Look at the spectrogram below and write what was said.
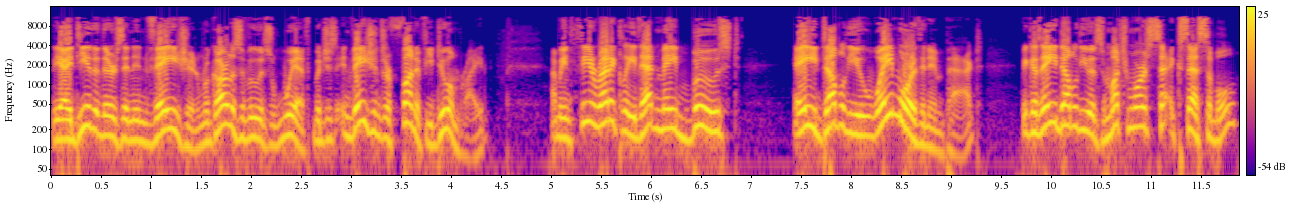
the idea that there's an invasion, regardless of who it's with, but just invasions are fun if you do them right. I mean, theoretically, that may boost AEW way more than Impact because AEW is much more accessible.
